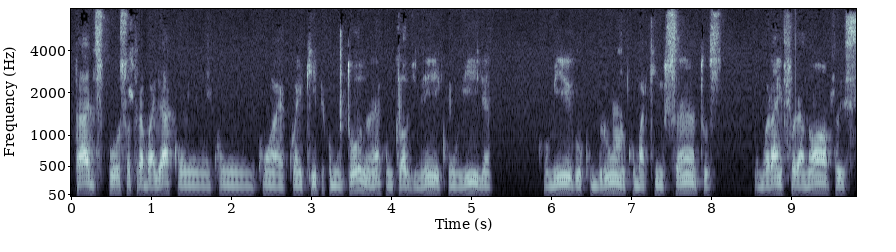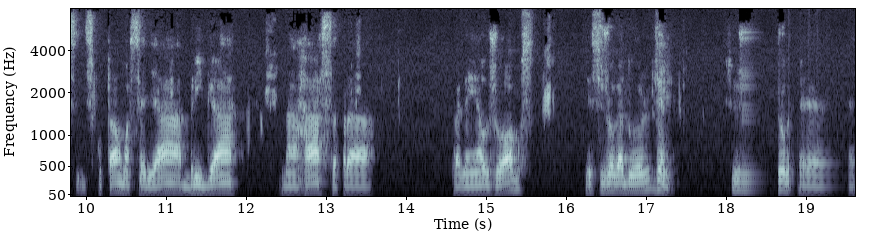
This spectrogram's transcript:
está disposto a trabalhar com, com, com, a, com a equipe como um todo, né? com o Claudinei, com o William, comigo, com o Bruno, com o Marquinhos Santos, morar em Florianópolis, disputar uma Série A, brigar na raça para ganhar os jogos, esse jogador vem. Se o jogador está é,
